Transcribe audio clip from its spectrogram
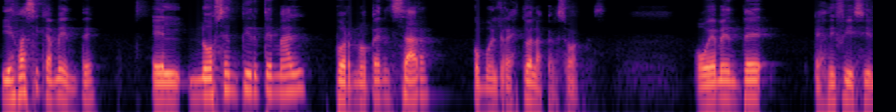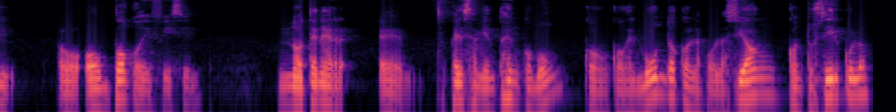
y es básicamente el no sentirte mal por no pensar como el resto de las personas. Obviamente es difícil o, un poco difícil no tener eh, pensamientos en común con, el mundo, con la población, con tu círculo,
